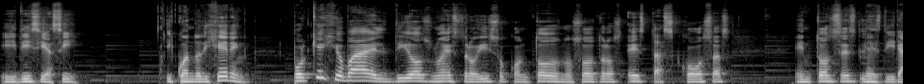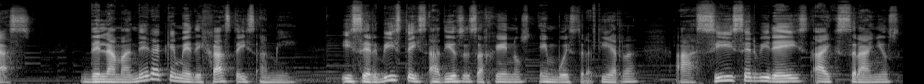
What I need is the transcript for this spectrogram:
Y dice así, Y cuando dijeren, ¿por qué Jehová el Dios nuestro hizo con todos nosotros estas cosas? Entonces les dirás, de la manera que me dejasteis a mí, y servisteis a dioses ajenos en vuestra tierra, así serviréis a extraños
